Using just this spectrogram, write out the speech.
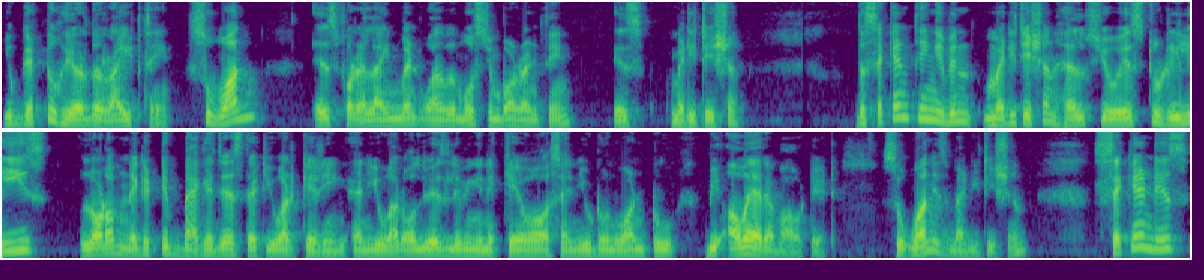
you get to hear the right thing. So one is for alignment, one of the most important thing is meditation. The second thing even meditation helps you is to release lot of negative baggages that you are carrying and you are always living in a chaos and you don't want to be aware about it. So one is meditation. Second is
